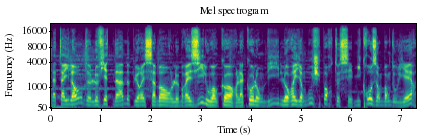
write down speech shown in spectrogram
La Thaïlande, le Vietnam, plus récemment le Brésil ou encore la Colombie, l'oreille en bouche porte ses micros en bandoulière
